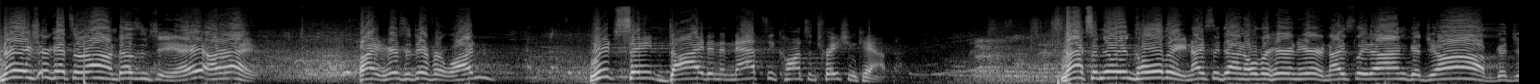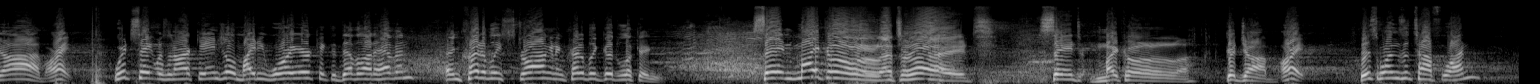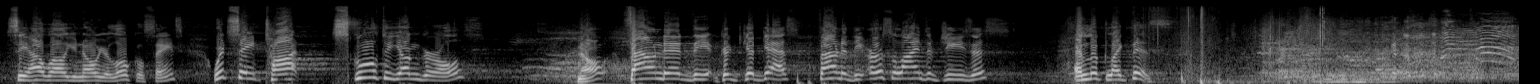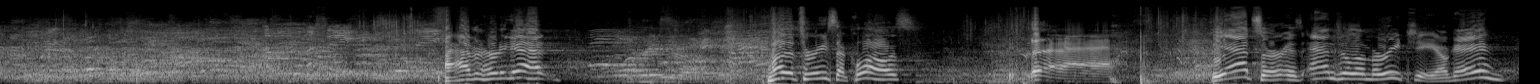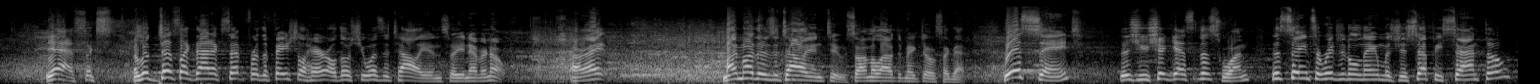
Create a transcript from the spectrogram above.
Mary sure gets around, doesn't she, eh? All right. All right, here's a different one. Which saint died in a Nazi concentration camp? Maximilian Kolbe, Nicely done. Over here and here. Nicely done. Good job. Good job. All right. Which saint was an archangel, mighty warrior, kicked the devil out of heaven, incredibly strong and incredibly good looking? Saint Michael. That's right. Saint Michael. Good job. All right. This one's a tough one. See how well you know your local saints. Which saint taught school to young girls? No. Founded the, good, good guess, founded the Ursulines of Jesus and looked like this. I haven't heard it yet. Mother Teresa, close. The answer is Angela Merici, okay? Yes, it looked just like that except for the facial hair, although she was Italian, so you never know. All right? My mother's Italian too, so I'm allowed to make jokes like that. This saint, this you should guess this one. This saint's original name was Giuseppe Sarto.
